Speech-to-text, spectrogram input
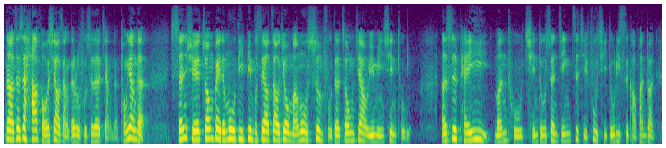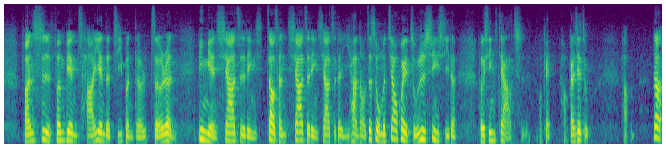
那这是哈佛校长德鲁福斯特讲的。同样的，神学装备的目的并不是要造就盲目顺服的宗教愚民信徒。而是培育门徒勤读圣经，自己负起独立思考判断，凡事分辨查验的基本的责任，避免瞎子领造成瞎子领瞎子的遗憾哦，这是我们教会主日信息的核心价值。OK，好，感谢主。好，那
